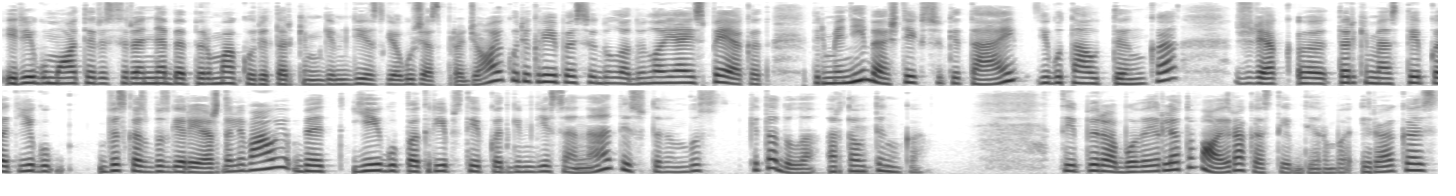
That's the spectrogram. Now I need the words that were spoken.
Ir jeigu moteris yra nebe pirma, kuri, tarkim, gimdys gegužės pradžioj, kuri kreipiasi į dulą, dula ją įspėja, kad pirmenybę aš teiksiu kitai, jeigu tau tinka, žiūrėk, e, tarkime, taip, kad jeigu viskas bus gerai, aš dalyvauju, bet jeigu pakryps taip, kad gimdys ana, tai su tavim bus kita dula. Ar tau tinka? Taip yra buvę ir Lietuvoje, yra kas taip dirba, yra kas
